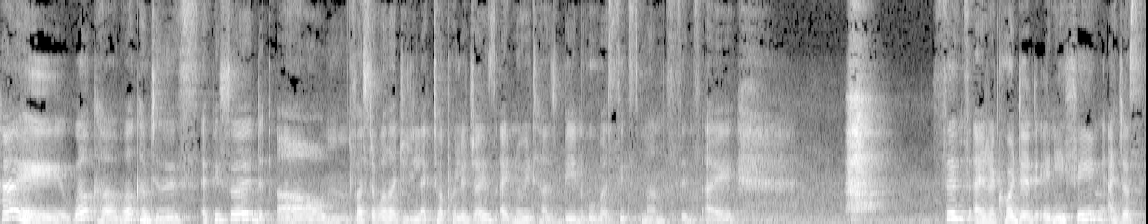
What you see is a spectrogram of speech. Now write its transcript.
Hi, welcome, welcome to this episode. Um, first of all, I'd really like to apologize. I know it has been over six months since I since I recorded anything. I just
